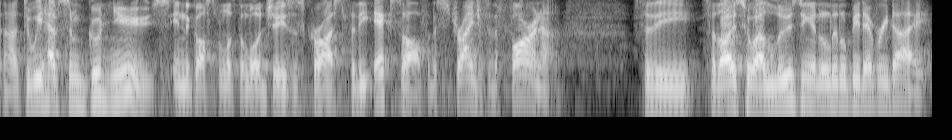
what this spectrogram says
Uh, do we have some good news in the gospel of the Lord Jesus Christ for the exile, for the stranger, for the foreigner, for, the, for those who are losing it a little bit every day?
